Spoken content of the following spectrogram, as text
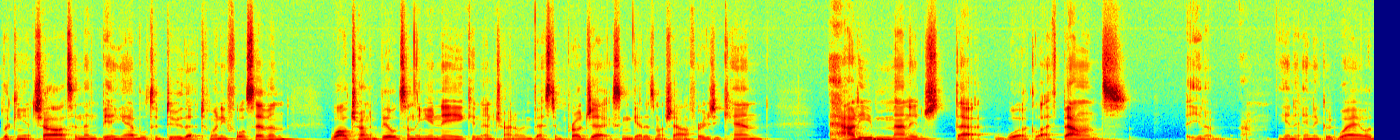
looking at charts and then being able to do that 24 7 while trying to build something unique and, and trying to invest in projects and get as much alpha as you can, how do you manage that work life balance, you know, in, in a good way? Or,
